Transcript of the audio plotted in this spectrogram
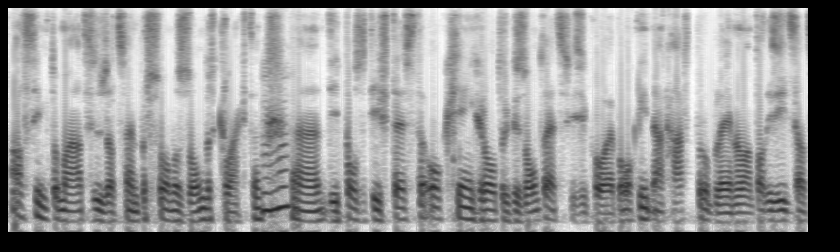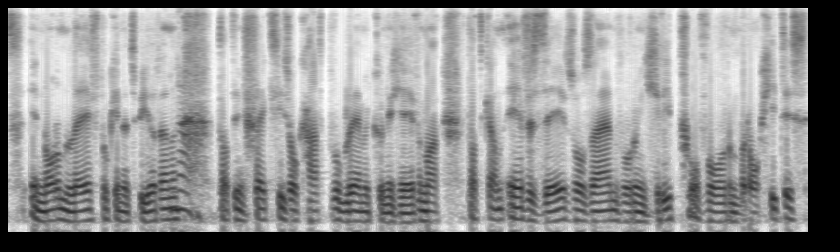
asymptomatisch, dus dat zijn personen zonder klachten, uh -huh. uh, die positief testen, ook geen groter gezondheidsrisico hebben. Ook niet naar hartproblemen, want dat is iets dat enorm leeft, ook in het wielrennen. Ja. Dat infecties ook hartproblemen kunnen geven. Maar dat kan evenzeer zo zijn voor een griep of voor een bronchitis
